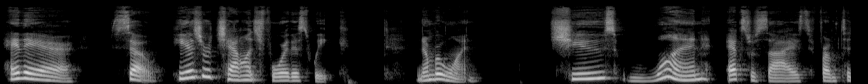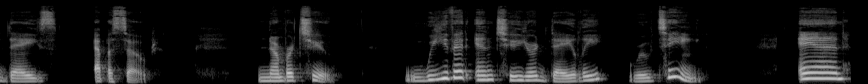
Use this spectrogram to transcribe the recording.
Hey there. So here's your challenge for this week. Number one, choose one exercise from today's episode. Number two, weave it into your daily routine. And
